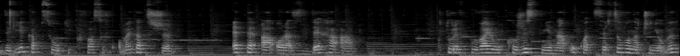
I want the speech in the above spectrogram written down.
dwie kapsułki kwasów omega-3, EPA oraz DHA, które wpływają korzystnie na układ sercowo-naczyniowy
